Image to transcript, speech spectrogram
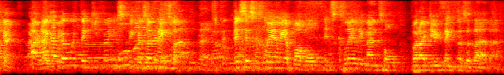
Okay. I, I go with Thinky Face because I think, look, this is clearly a bubble, it's clearly mental, but I do think there's a there there.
